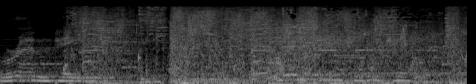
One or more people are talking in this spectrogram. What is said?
Rampage. Red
